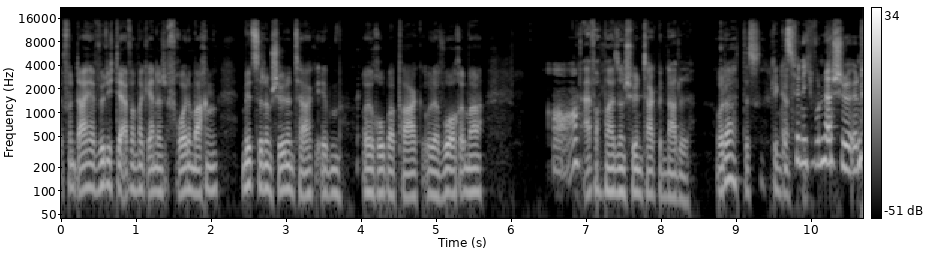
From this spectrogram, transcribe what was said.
Von daher würde ich dir einfach mal gerne Freude machen mit so einem schönen Tag im Europapark oder wo auch immer. Oh, Einfach mal so einen schönen Tag mit Nadel. Oder? Das klingt das finde ich wunderschön.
